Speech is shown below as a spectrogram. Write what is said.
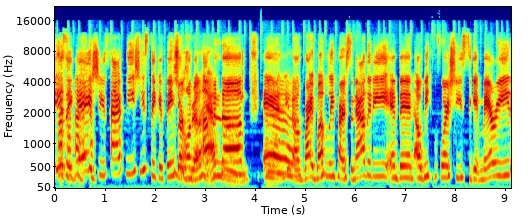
She's engaged. She's happy. She's thinking things She are on the up and up. happy. and you know bright bubbly personality and then a week before she's to get married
